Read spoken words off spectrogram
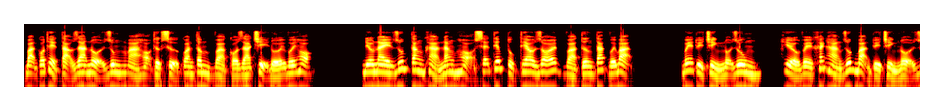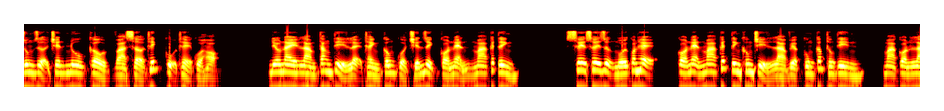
bạn có thể tạo ra nội dung mà họ thực sự quan tâm và có giá trị đối với họ. Điều này giúp tăng khả năng họ sẽ tiếp tục theo dõi và tương tác với bạn. B. Tùy chỉnh nội dung, hiểu về khách hàng giúp bạn tùy chỉnh nội dung dựa trên nhu cầu và sở thích cụ thể của họ. Điều này làm tăng tỷ lệ thành công của chiến dịch content marketing. C. Xây dựng mối quan hệ, content marketing không chỉ là việc cung cấp thông tin, mà còn là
